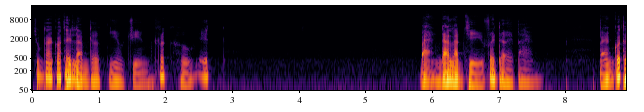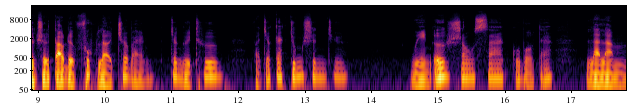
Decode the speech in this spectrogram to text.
chúng ta có thể làm được nhiều chuyện rất hữu ích bạn đã làm gì với đời bạn bạn có thực sự tạo được phúc lợi cho bạn cho người thương và cho các chúng sinh chưa nguyện ước sâu xa của bồ tát là làm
